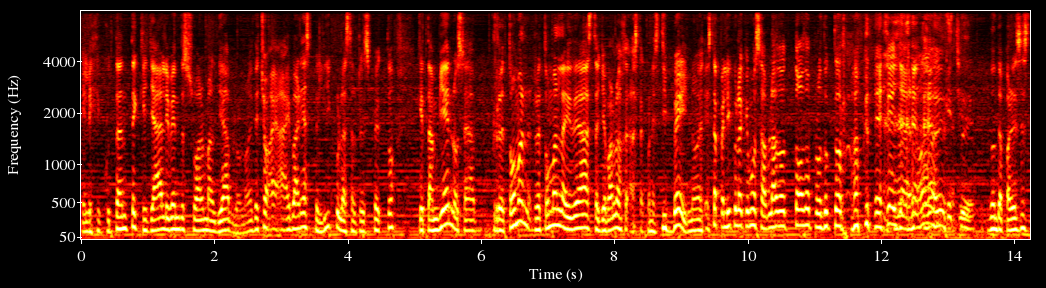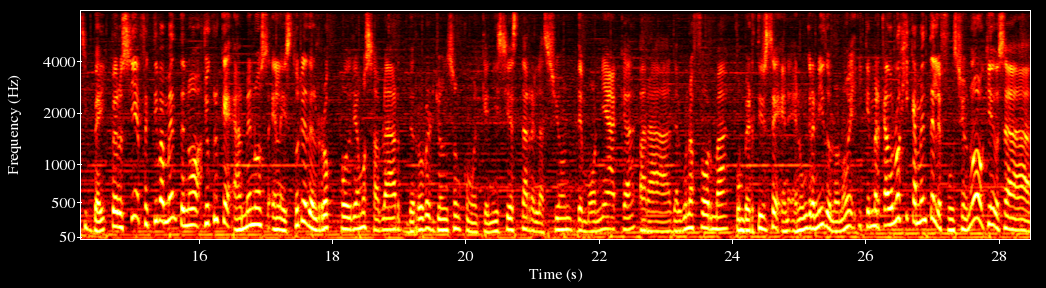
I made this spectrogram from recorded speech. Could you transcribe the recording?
el ejecutante que ya le vende su alma al diablo, ¿no? De hecho, hay, hay varias películas al respecto que también, o sea, retoman, retoman la idea hasta llevarlo hasta con Steve Bay, ¿no? Esta película que hemos hablado, todo producto rock de ella, ¿no? Qué chido. Donde aparece Steve Bay. Pero sí, efectivamente, ¿no? Yo creo que al menos en la historia del rock podríamos hablar de Robert Johnson como el que inicia esta relación demoníaca para de alguna forma convertirse en, en un gran ídolo, ¿no? Y que mercadológicamente le funcionó, ¿qué? o sea,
